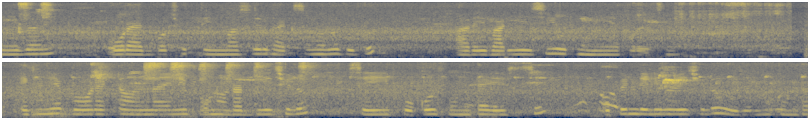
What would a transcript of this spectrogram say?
নিয়ে যাইনি। ওর এক বছর তিন মাসের ভ্যাকসিন হলো দুটো। আর এই বাড়ি এসেই ও ঘুমিয়ে পড়েছে। এখানে বর একটা অনলাইনে ফোন অর্ডার দিয়েছিল। সেই পোকোর ফোনটা এসছে। ওপেন ডেলিভারি ছিল, ওই জন্য ফোনটা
